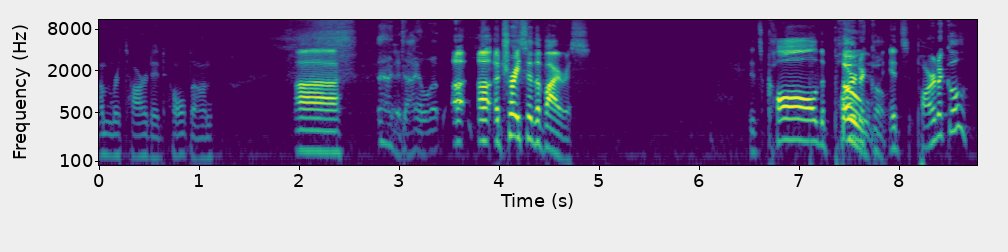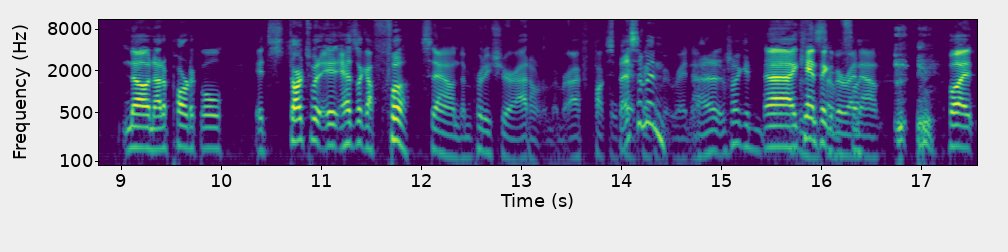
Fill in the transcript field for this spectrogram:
I'm retarded. Hold on. Uh dial up. a, a, a trace of the virus. It's called Particle. Boom. It's particle. no, not a particle. It starts with it has like a f sound. I'm pretty sure. I don't remember. I fucking Specimen. can't think of it right now. Uh, if I could, Uh, I can't think of it right now. but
